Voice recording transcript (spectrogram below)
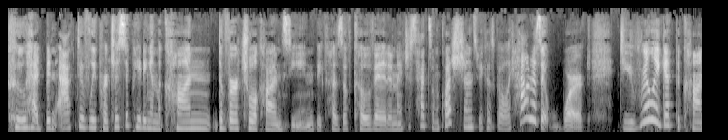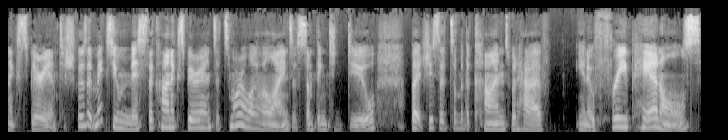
who had been actively participating in the con, the virtual con scene because of COVID. And I just had some questions because go like, how does it work? Do you really get the con experience? She goes, it makes you miss the con experience. It's more along the lines of something to do. But she said some of the cons would have, you know, free panels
